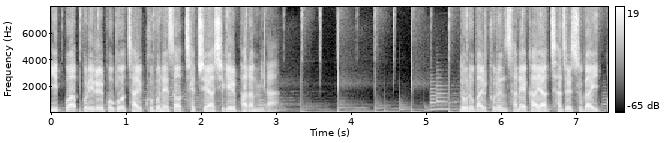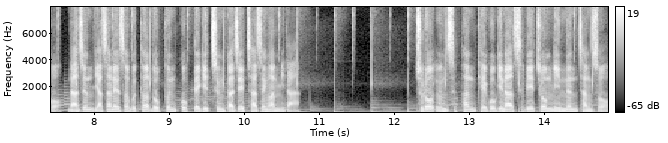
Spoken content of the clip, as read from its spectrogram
잎과 뿌리를 보고 잘 구분해서 채취하시길 바랍니다. 노루발풀은 산에 가야 찾을 수가 있고 낮은 야산에서부터 높은 꼭대기층까지 자생합니다. 주로 음습한 계곡이나 습이 좀 있는 장소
